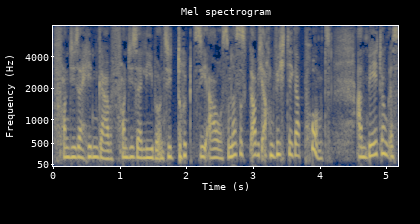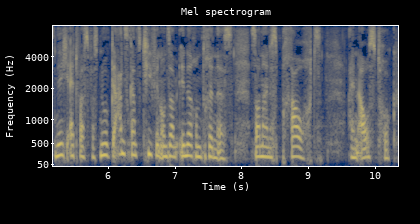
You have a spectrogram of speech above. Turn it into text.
von dieser Hingabe, von dieser Liebe und sie drückt sie aus. Und das ist, glaube ich, auch ein wichtiger Punkt. Anbetung ist nicht etwas, was nur ganz, ganz tief in unserem Inneren drin ist, sondern es braucht einen Ausdruck.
